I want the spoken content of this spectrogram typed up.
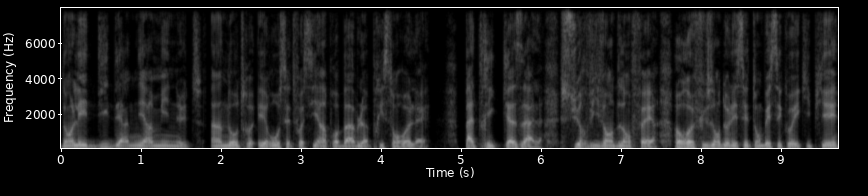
Dans les dix dernières minutes, un autre héros, cette fois-ci improbable, prit son relais. Patrick Casal, survivant de l'enfer, refusant de laisser tomber ses coéquipiers,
